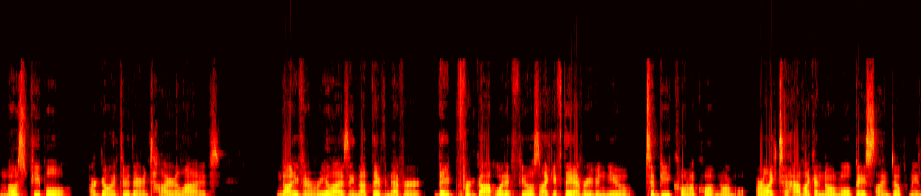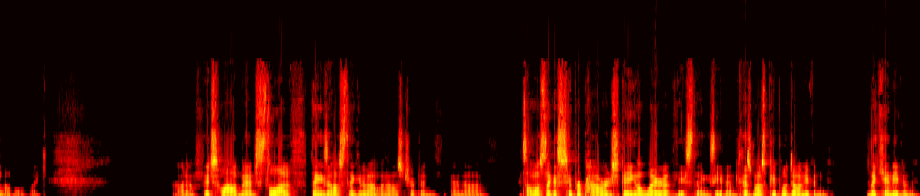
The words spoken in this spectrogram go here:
most people are going through their entire lives not even realizing that they've never they forgot what it feels like if they ever even knew to be quote unquote normal or like to have like a normal baseline dopamine level. Like i don't know. It's wild man. Just a lot of things i was thinking about when i was tripping and uh, it's almost like a superpower just being aware of these things even because most people don't even they can't even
